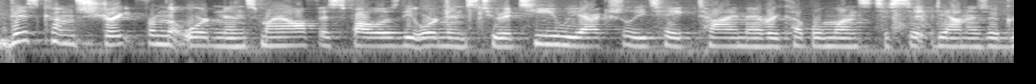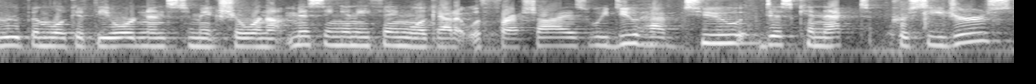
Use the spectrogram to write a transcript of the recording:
this comes straight from the ordinance. My office follows the ordinance to a T. We actually take time every couple months to sit down as a group and look at the ordinance to make sure we're not missing anything, look at it with fresh eyes. We do have two disconnect procedures.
